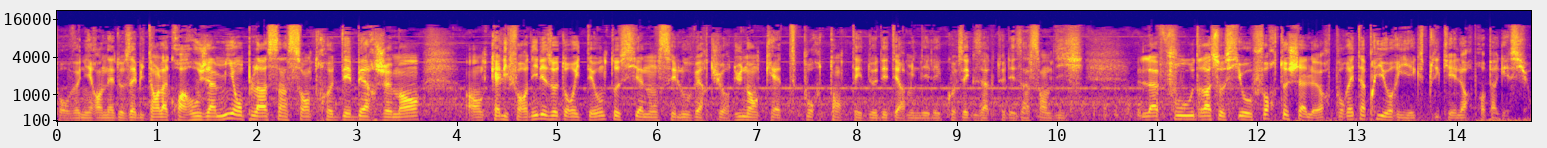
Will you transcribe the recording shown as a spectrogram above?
Pour venir en aide aux habitants, la Croix-Rouge a mis en place un centre d'hébergement. En Californie, les autorités ont aussi annoncé l'ouverture d'une enquête pour tenter de déterminer les causes exactes des incendies. La foudre associée aux fortes chaleurs pourrait a priori expliquer leur propagation.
